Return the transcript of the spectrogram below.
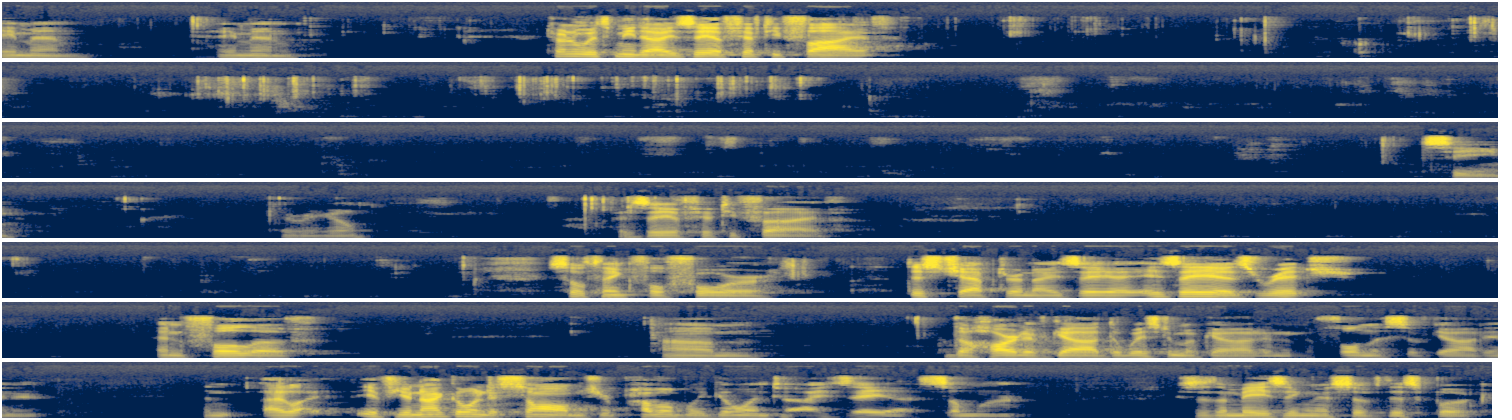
Amen. Amen. Turn with me to Isaiah 55. see. There we go. Isaiah 55. So thankful for this chapter in Isaiah. Isaiah is rich and full of um, the heart of God, the wisdom of God, and the fullness of God in it. And I, if you're not going to Psalms, you're probably going to Isaiah somewhere. This is the amazingness of this book.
